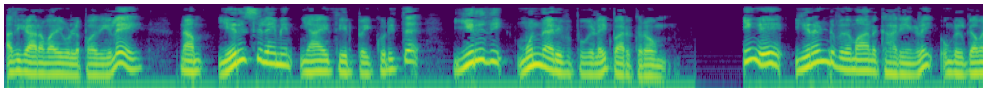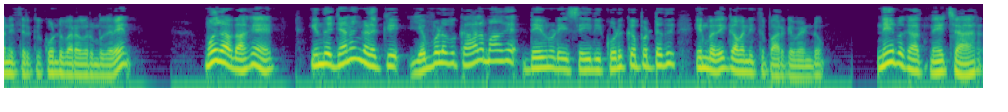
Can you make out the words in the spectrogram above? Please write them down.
அதிகாரம் வரை உள்ள பகுதியிலே நாம் எருசலேமின் நியாய தீர்ப்பை குறித்த இறுதி முன்னறிவிப்புகளை பார்க்கிறோம். இங்கே இரண்டு விதமான காரியங்களை உங்கள் கவனத்திற்கு கொண்டு வர விரும்புகிறேன். முதலாவதாக இந்த ஜனங்களுக்கு எவ்வளவு காலமாக தேவனுடைய செய்தி கொடுக்கப்பட்டது என்பதை கவனித்து பார்க்க வேண்டும். நேபகாத் நேச்சார்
